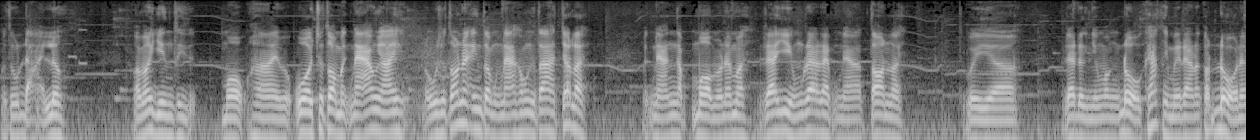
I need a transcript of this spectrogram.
Quá tiểu đại luôn. Và bác viên thì một hai ôi cho toàn mặt nạ không vậy? Đủ cho tối nó ăn toàn mặt nạ không người ta? Chết rồi. Mặt nạ ngập mồm rồi em ơi. Ra gì cũng ra ra mặt nạ to rồi. Vì uh, ra được những món đồ khác thì mới ra nó có đồ nè.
